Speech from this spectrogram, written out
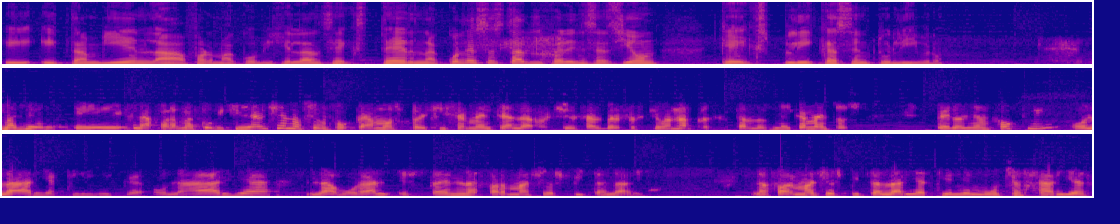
y, y, también la farmacovigilancia externa. ¿Cuál es esta diferenciación que explicas en tu libro? Más bien, eh, la farmacovigilancia nos enfocamos precisamente a las reacciones adversas que van a presentar los medicamentos, pero el enfoque o la área clínica o la área laboral está en la farmacia hospitalaria. La farmacia hospitalaria tiene muchas áreas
